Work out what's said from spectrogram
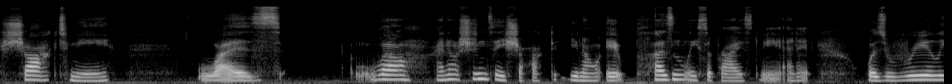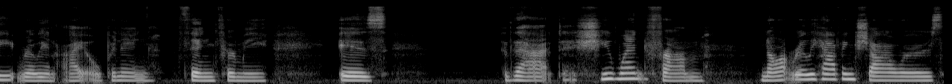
shocked me was well, I don't shouldn't say shocked, you know, it pleasantly surprised me and it was really really an eye-opening thing for me is that she went from not really having showers,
